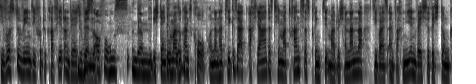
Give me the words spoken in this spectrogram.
die wusste, wen sie fotografiert und wer ich die bin. wusste auch, worum es in deinem Ich denke Buch mal so ganz grob. Und dann hat sie gesagt, ach ja, das Thema Trans, das bringt sie immer durcheinander. Sie weiß einfach nie, in welche Richtung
